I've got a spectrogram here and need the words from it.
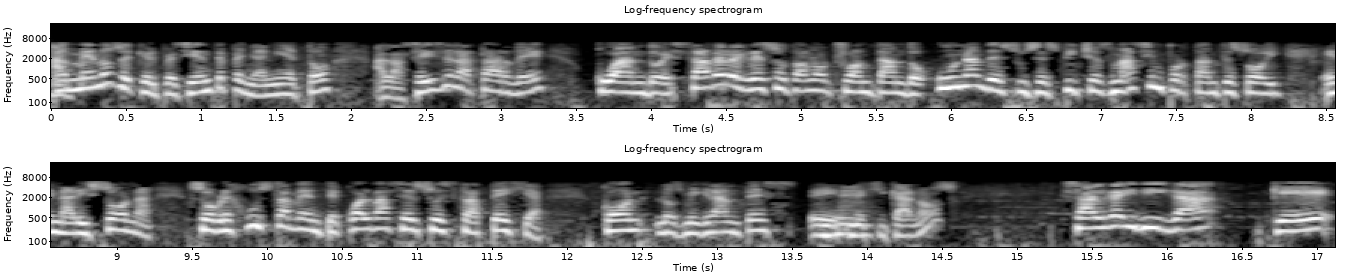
a menos de que el presidente Peña Nieto, a las seis de la tarde, cuando está de regreso Donald Trump dando una de sus speeches más importantes hoy en Arizona, sobre justamente cuál va a ser su estrategia con los migrantes eh, mexicanos, salga y diga que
